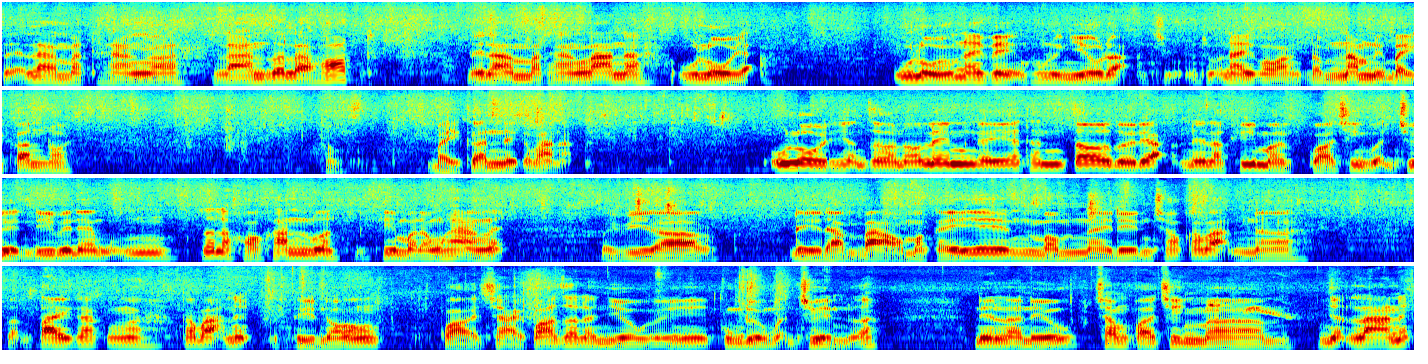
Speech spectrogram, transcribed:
sẽ là mặt hàng à, lan rất là hot. Đấy là mặt hàng lan à, u lồi ạ u lồi hôm nay về cũng không được nhiều đâu ạ. Chỗ, chỗ này khoảng tầm 5 đến 7 cân thôi. 7 cân đấy các bạn ạ. U lồi thì hiện giờ nó lên cái thân tơ rồi đấy ạ. Nên là khi mà quá trình vận chuyển đi bên em cũng rất là khó khăn luôn khi mà đóng hàng đấy. Bởi vì là để đảm bảo mà cái mầm này đến cho các bạn à, tận tay các các bạn ấy thì nó quả trải qua rất là nhiều cái cung đường vận chuyển nữa. Nên là nếu trong quá trình mà nhận lan ấy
